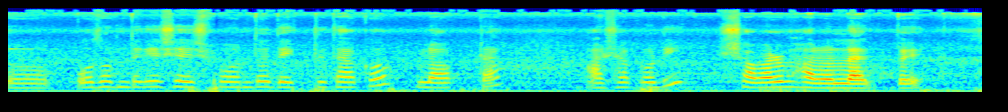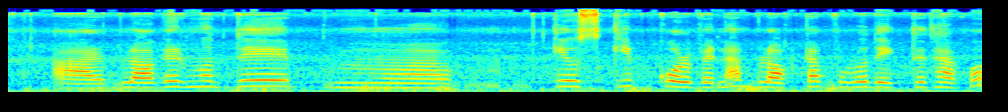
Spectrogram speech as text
তো প্রথম থেকে শেষ পর্যন্ত দেখতে থাকো ব্লগটা। আশা করি সবার ভালো লাগবে। আর ব্লগের মধ্যে কেউ স্কিপ করবে না, ব্লগটা পুরো দেখতে থাকো।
